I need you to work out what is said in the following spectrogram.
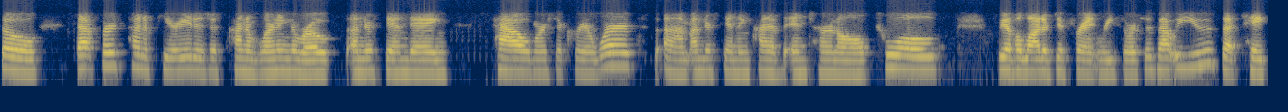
So that first kind of period is just kind of learning the ropes, understanding how Mercer Career works, um, understanding kind of the internal tools. We have a lot of different resources that we use that take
